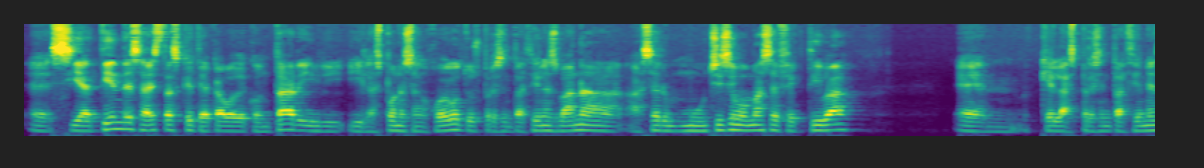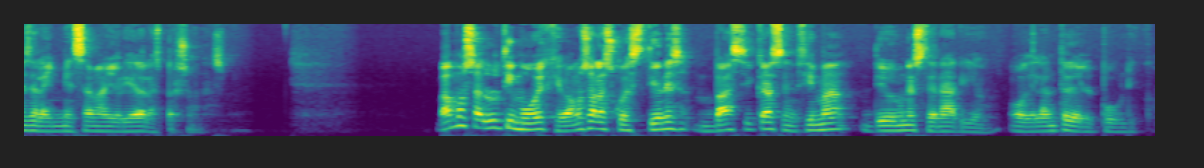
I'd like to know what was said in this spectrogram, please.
eh, si atiendes a estas que te acabo de contar y, las pones en juego, tus presentaciones van a, ser muchísimo más efectivas em, que las presentaciones de la inmensa mayoría de las personas. Vamos al último eje, vamos a las cuestiones básicas encima de un escenario o delante del público.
